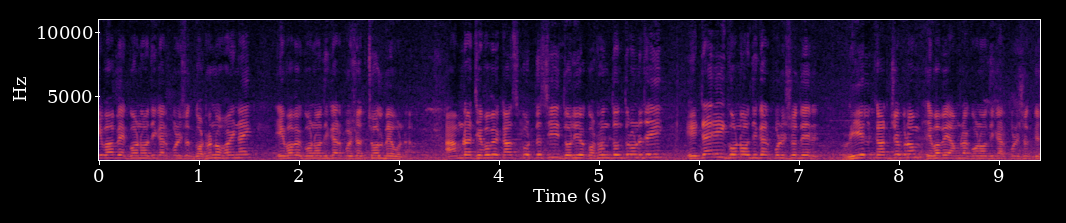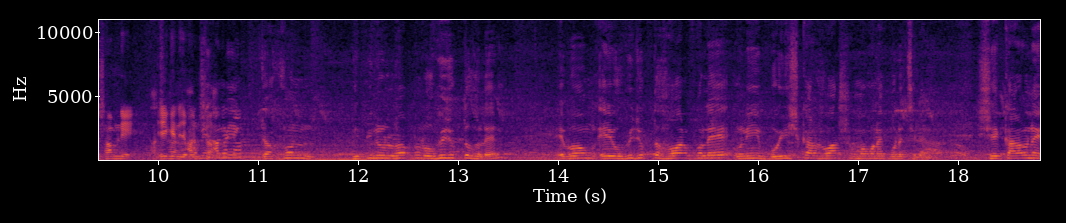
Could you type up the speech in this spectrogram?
এভাবে গণ অধিকার পরিষদ গঠনও হয় নাই এভাবে গণ অধিকার পরিষদ চলবেও না। আমরা যেভাবে কাজ করতেছি দলীয় গঠনতন্ত্র অনুযায়ী এটাই গণ অধিকার পরিষদের রিয়েল কার্যক্রম এভাবে আমরা গণ অধিকার পরিষদকে সামনে এগিয়ে নিয়ে যাব যখন বিপিনুল হকনুর অভিযুক্ত হলেন এবং এই অভিযুক্ত হওয়ার ফলে উনি বহিষ্কার হওয়ার সম্ভাবনায় পড়েছিলেন। সে কারণে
